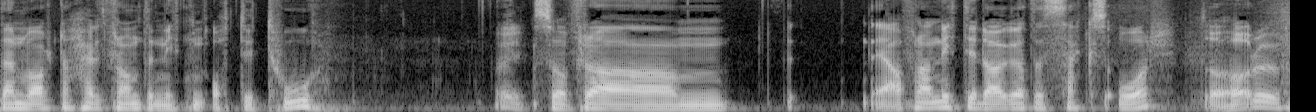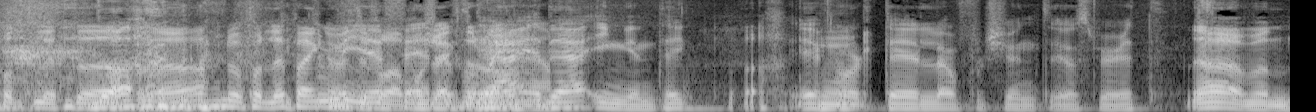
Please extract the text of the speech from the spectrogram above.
Den varte helt fram til 1982. Oi. Så fra, um, ja, fra 90 dager til seks år. Da har du fått litt, da, ja, du har fått litt penger fra prosjektet. Nei, det er ingenting i forhold til Opportunity og Spirit. Ja, men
